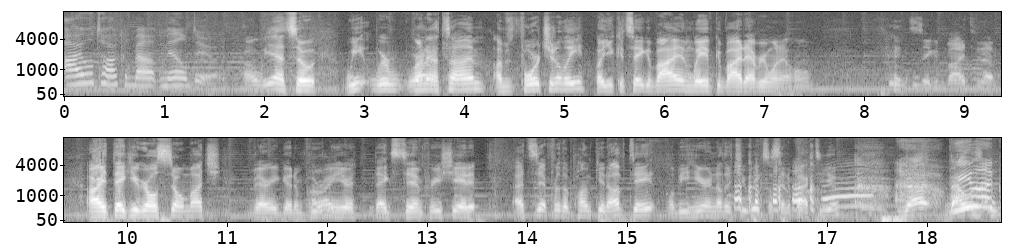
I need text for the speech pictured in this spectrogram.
I will talk about mildew. Oh yeah, so we we're running out of out of time. time, unfortunately, but you could say goodbye and wave goodbye to everyone at home. and say goodbye to them. All right, thank you girls so much. Very good improvement right. here. Thanks, Tim. Appreciate it. That's it for the pumpkin update. We'll be here another two weeks. I'll send it back to you. That, that we was look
